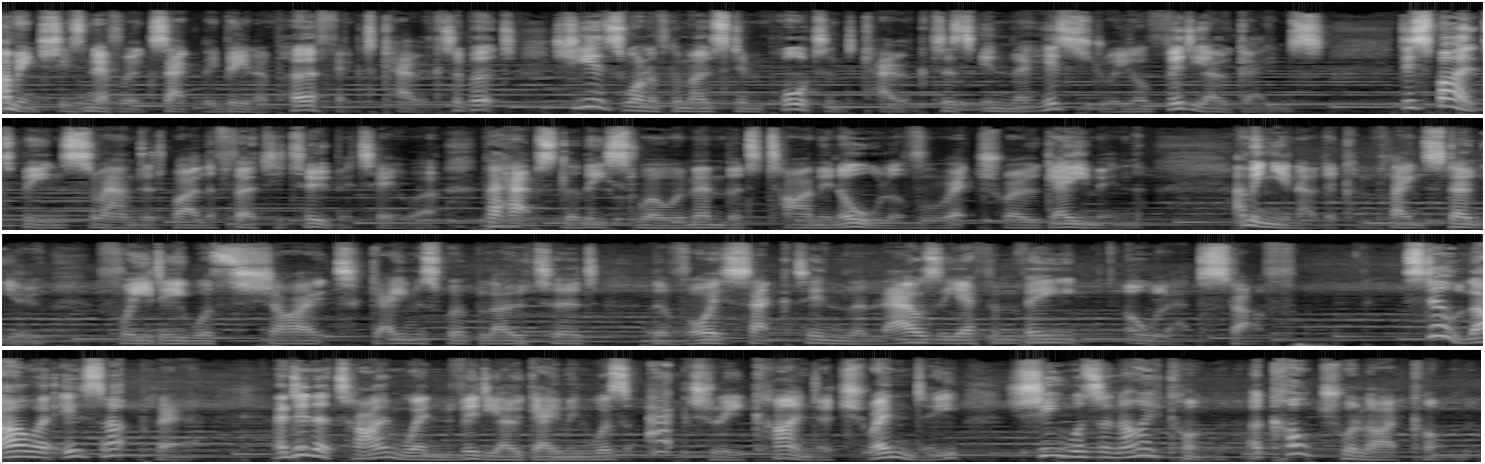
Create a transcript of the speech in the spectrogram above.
I mean, she's never exactly been a perfect character, but she is one of the most important characters in the history of video games. Despite being surrounded by the 32-bit era, perhaps the least well-remembered time in all of retro gaming. I mean, you know the complaints, don't you? 3D was shite, games were bloated, the voice acting, the lousy FMV, all that stuff. Still, Lara is up there, and in a time when video gaming was actually kinda trendy, she was an icon, a cultural icon.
